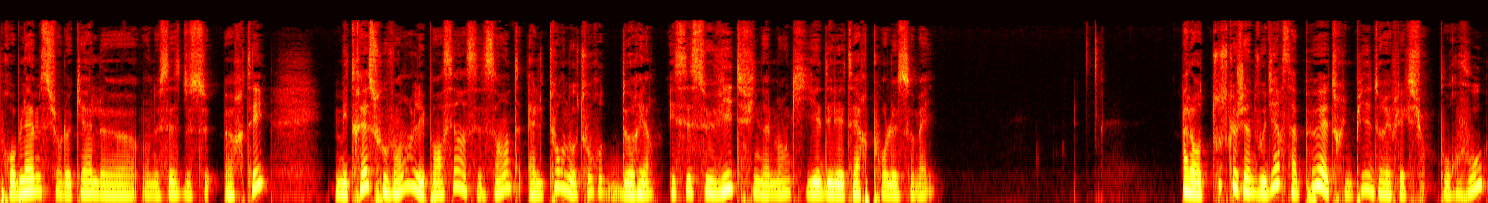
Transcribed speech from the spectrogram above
problème sur lequel euh, on ne cesse de se heurter. Mais très souvent, les pensées incessantes, elles tournent autour de rien. Et c'est ce vide finalement qui est délétère pour le sommeil. Alors tout ce que je viens de vous dire, ça peut être une piste de réflexion pour vous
